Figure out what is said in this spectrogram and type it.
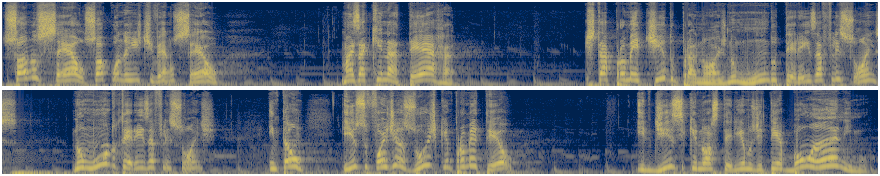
Só no céu, só quando a gente estiver no céu. Mas aqui na terra está prometido para nós: no mundo tereis aflições. No mundo tereis aflições. Então, isso foi Jesus quem prometeu. E disse que nós teríamos de ter bom ânimo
